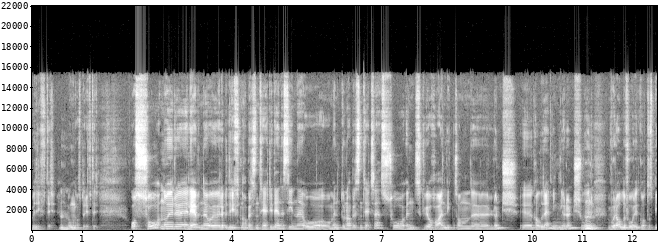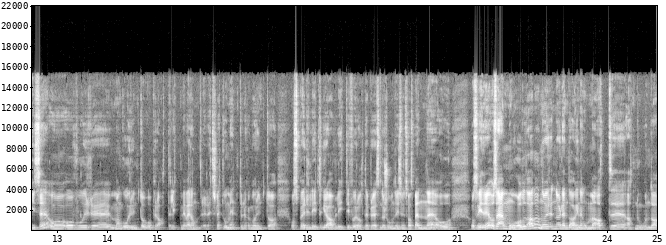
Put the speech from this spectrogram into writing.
bedrifter, mm. ungdomsbedrifter. Og så, når elevene eller bedriftene har presentert ideene sine, og, mentorene har presentert seg, så ønsker vi å ha en liten sånn uh, lunsj, uh, kall det det, minglelunsj, hvor, mm. hvor, alle får litt godt å spise, og, og hvor uh, man går rundt og, og, prater litt med hverandre, rett og slett. Hvor mentorene kan gå rundt og, og spørre litt, grave litt i forhold til presentasjoner de syns var spennende, og osv. Og, og så er målet da, da når, når, den dagen er omme, at, at, noen da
